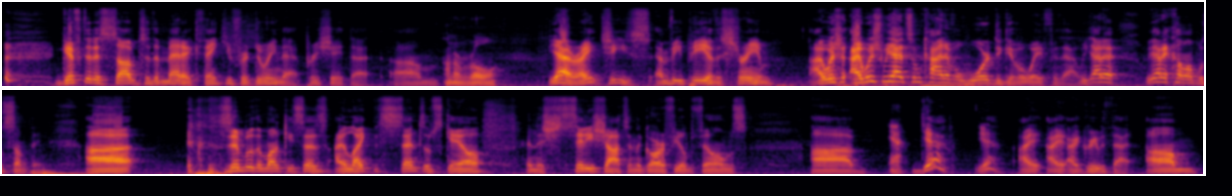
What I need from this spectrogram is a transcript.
Gifted a sub to the medic. Thank you for doing that. Appreciate that. Um on a roll Yeah, right. Jeez, MVP of the stream. I wish I wish we had some kind of award to give away for that. We gotta we gotta come up with something. Uh, Zimbu the monkey says, "I like the sense of scale and the city shots in the Garfield films." Uh, Yeah. yeah, yeah, I, I I agree with that. Um,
